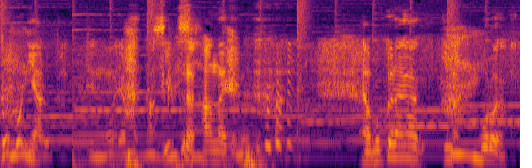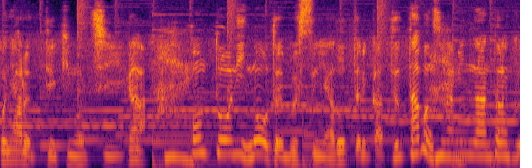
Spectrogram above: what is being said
どこにあるかっていうのを、やっぱりいくら考えても僕らが今心がここにあるっていう気持ちが、本当に脳という物質に宿ってるかって多分それはみんななんとなく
